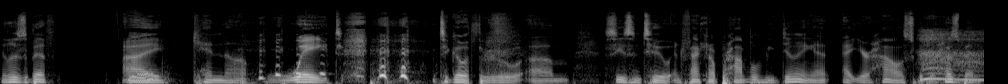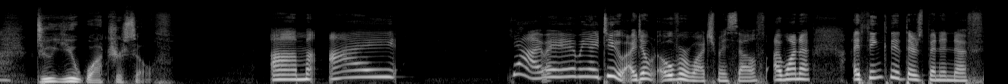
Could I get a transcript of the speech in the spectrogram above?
Elizabeth, I cannot wait to go through um, season two. In fact, I'll probably be doing it at your house with your husband. Do you watch yourself? Um, I, yeah, I, I mean, I do. I don't overwatch myself. I want to. I think that there's been enough.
